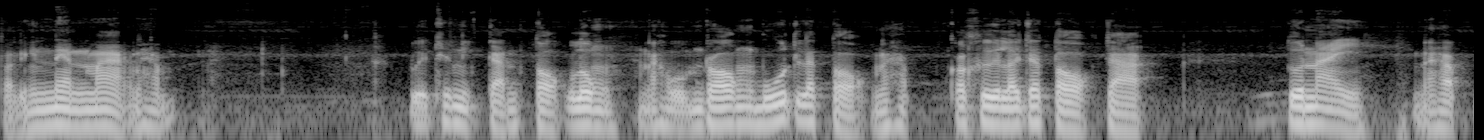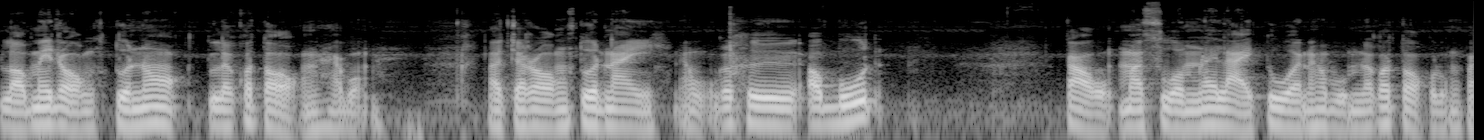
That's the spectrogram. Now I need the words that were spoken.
ตอนนี้แน่นมากนะครับด้วยเทคนิคการตอกลงนะครับผมรองบูทและตอกนะครับ ก็คือเราจะตอกจากตัวในนะครับ เราไม่รองตัวนอกแล้วก็ตอกนะครับผม เราจะรองตัวในนะครับผมก็คือเอาบูทเก่ามาสวมหลาย ๆ ตัวนะครับผมแล้วก็ตอกลงไป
